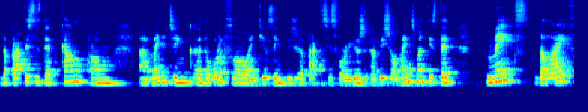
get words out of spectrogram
the practices that come from uh, managing uh, the workflow and using visual practices for uh, visual management is that makes the life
